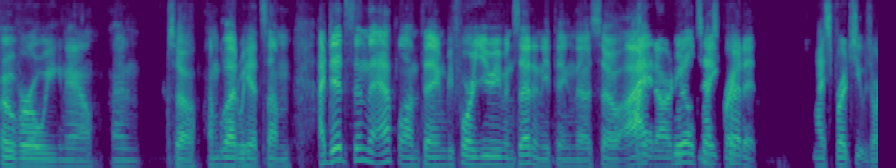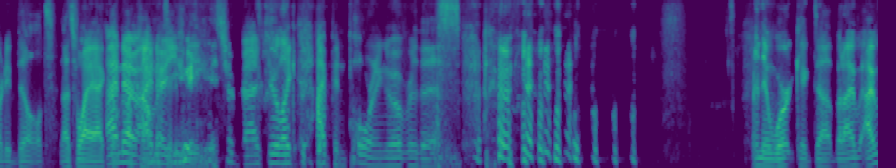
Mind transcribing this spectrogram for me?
over a week now, and so I'm glad we had something. I did send the Athlon thing before you even said anything, though. So I, I had already, will take spread, credit. My spreadsheet was already built. That's why I. I know. I, I know. You answered back. You're like, I've been pouring over this. and then work kicked up. But I, I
